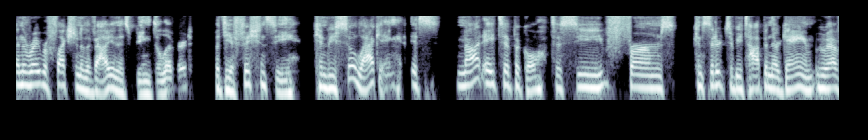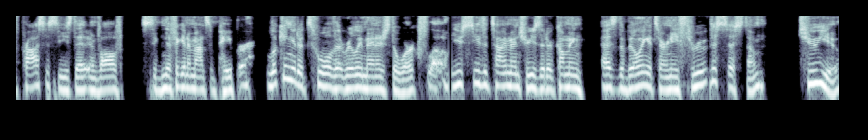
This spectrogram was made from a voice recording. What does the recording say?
and the right reflection of the value that's being delivered. But the efficiency can be so lacking. It's not atypical to see firms considered to be top in their game who have processes that involve significant amounts of paper. Looking at a tool that really manages the workflow, you see the time entries that are coming as the billing attorney through the system to you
